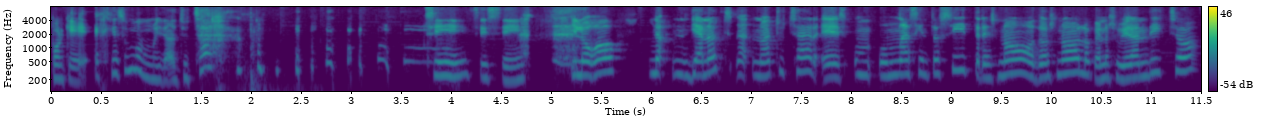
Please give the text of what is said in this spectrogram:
Porque es que somos muy de achuchar. Sí, sí, sí. Y luego, no, ya no, no achuchar, es un, un asiento sí, tres no o dos no, lo que nos hubieran dicho.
